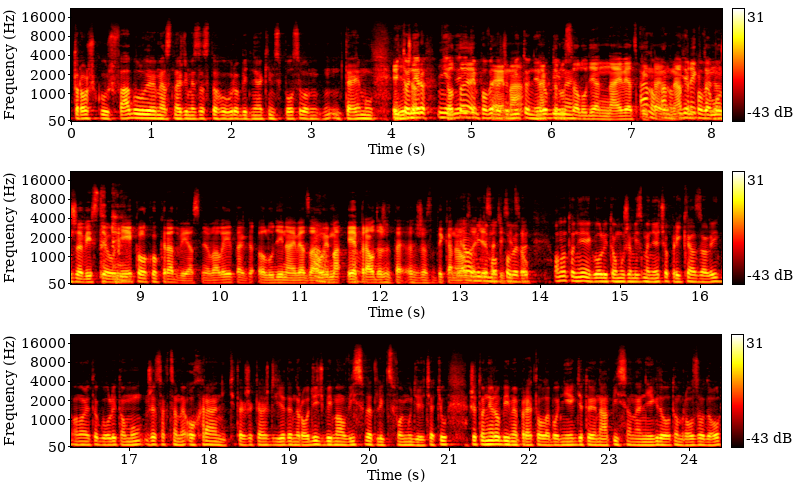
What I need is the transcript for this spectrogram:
trošku už fabulujeme a snažíme sa z toho urobiť nejakým spôsobom tému. My to nero... Nie, Toto neidem povedať, téma, že my to nerobíme. Na sa ľudia najviac pýtajú. Áno, áno, Napriek tomu, že vy ste ju niekoľkokrát vyjasňovali, tak ľudí najviac zaujíma. Áno, je áno. pravda, že, ta, že sa týka naozaj ja 10 tisícov. Ono to nie je kvôli tomu, že my sme niečo prikázali, ono je to kvôli tomu, že sa chceme ochrániť. Takže každý jeden rodič by mal vysvetliť svojmu dieťaťu, že to nerobíme preto, lebo niekde to je napísané, niekto o tom rozhodol,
